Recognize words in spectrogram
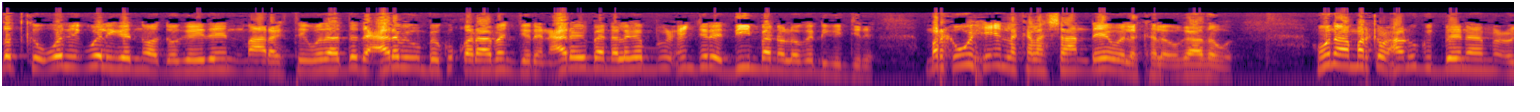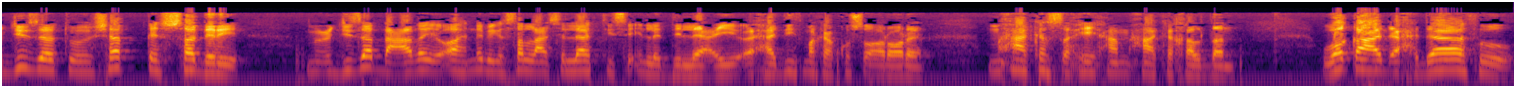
dadka weli weligeedna waad ogeydeen maaragtay wadaadada carabi un bay ku qaraaban jireen. Carabi baana laga buuxin jiray diin baana looga dhigi jiray. Marka wixii in lakala kala shaandheeyo way la kala ogaado hunaa marka waxaan u gudbaynaha mucjizatu shaqi sadri. Mucjizo dhacday oo ah nebiga sal lla sl slam in la dilaaciyey oo axaadiid markaa ku soo arooreen. Maxaa ka saxiixa maxaa ka khaldan? Waqacat axdaathu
